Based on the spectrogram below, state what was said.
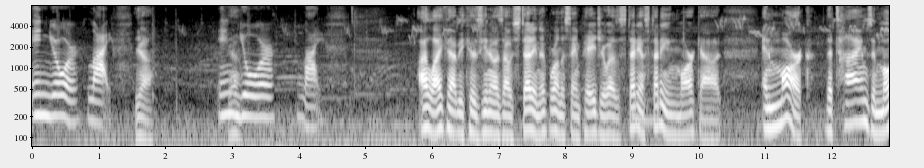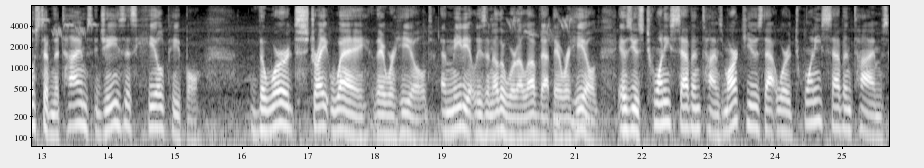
In your life. Yeah. In your life. I like that because, you know, as I was studying, we're on the same page here. I was studying, I was studying Mark out. And Mark, the times, and most of them, the times Jesus healed people, the word straightway they were healed immediately is another word i love that they were mm-hmm. healed it was used 27 times mark used that word 27 times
